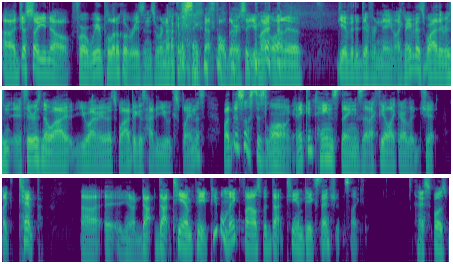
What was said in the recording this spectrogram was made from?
uh, just so you know, for weird political reasons, we're not going to sync that folder. So you might want to give it a different name. Like maybe that's why there isn't. If there is no UI, maybe that's why. Because how do you explain this? Well, this list is long and it contains things that I feel like are legit, like temp. Uh, uh you know, dot, dot TMP. People make files with dot TMP extensions. Like, I suppose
